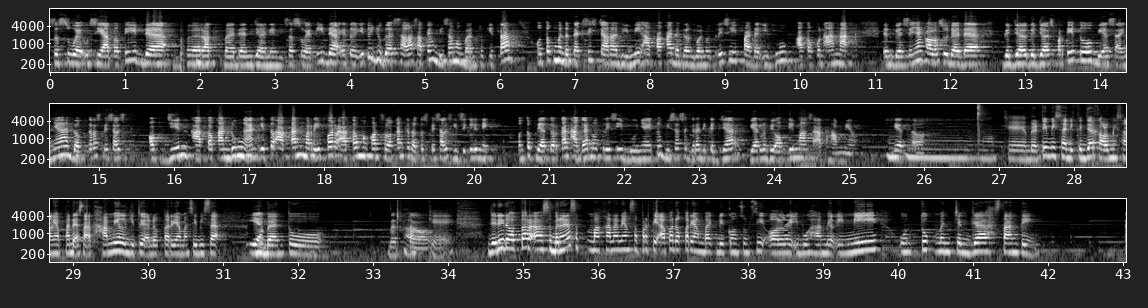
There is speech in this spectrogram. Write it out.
sesuai usia atau tidak, berat badan janin sesuai tidak, itu itu juga salah satu yang bisa membantu kita untuk mendeteksi secara dini apakah ada gangguan nutrisi pada ibu ataupun anak. Dan biasanya kalau sudah ada gejala-gejala seperti itu, biasanya dokter spesialis objin atau kandungan itu akan merefer atau mengkonsulkan ke dokter spesialis gizi klinik untuk diaturkan agar nutrisi ibunya itu bisa segera dikejar biar lebih optimal saat hamil. Gitu. Hmm. Oke, berarti bisa dikejar kalau misalnya pada saat hamil gitu ya dokter ya masih bisa iya. dibantu. Betul. Oke. Jadi dokter uh, sebenarnya makanan yang seperti apa dokter yang baik dikonsumsi oleh ibu hamil ini untuk mencegah stunting?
